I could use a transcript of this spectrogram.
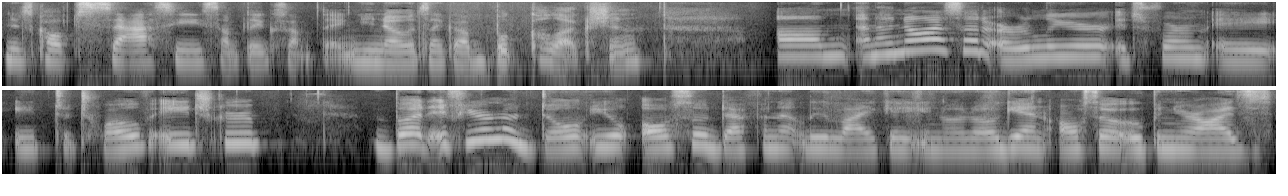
and it's called Sassy something something. You know, it's like a book collection. Um, and I know I said earlier it's from a 8 to 12 age group, but if you're an adult, you'll also definitely like it. You know, again also open your eyes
